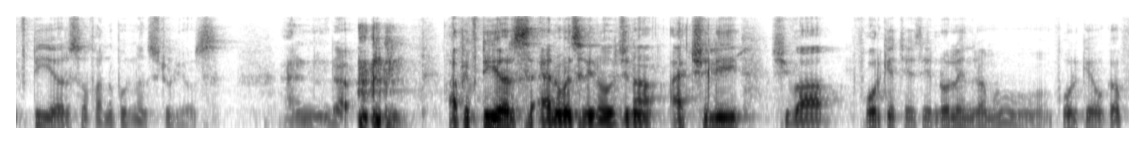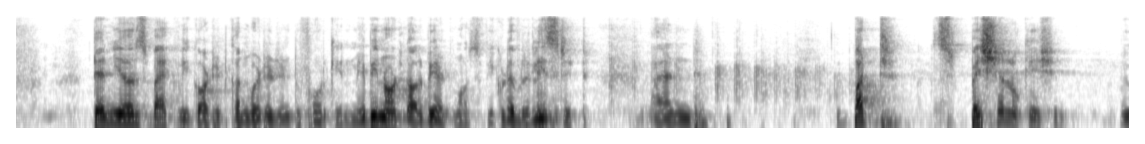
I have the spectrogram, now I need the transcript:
50 years of Annapurna Studios. And uh, uh fifty years anniversary రోజున యాక్చువల్లీ శివ ఫోర్ కే చేసి ఎన్ని రోజులు అయింది రాము? ఫోర్ కే ఒక ten years back we got it converted into four K maybe not Dolby Atmos we could have released it and but special occasion we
